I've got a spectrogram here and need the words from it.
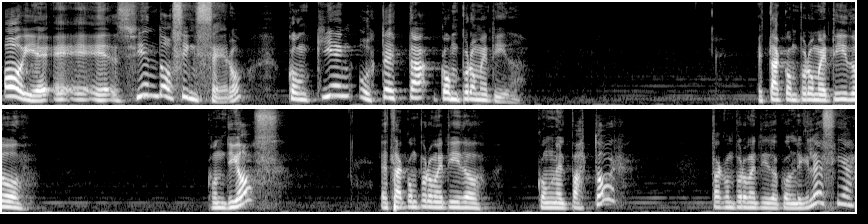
Oye, eh, eh, eh, siendo sincero, ¿con quién usted está comprometido? ¿Está comprometido con Dios? ¿Está comprometido con el pastor? ¿Está comprometido con la iglesia?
